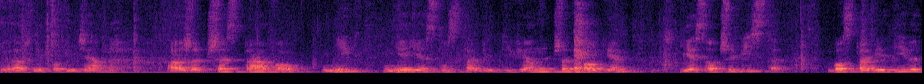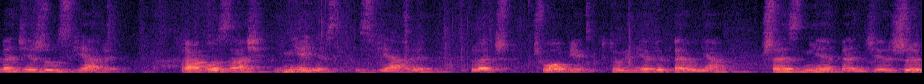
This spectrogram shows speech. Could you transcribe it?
wyraźnie powiedziane. A że przez prawo nikt nie jest usprawiedliwiony przed Bogiem, jest oczywiste, bo sprawiedliwy będzie żył z wiary. Prawo zaś nie jest z wiary, lecz człowiek, który je wypełnia, przez nie będzie żył.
